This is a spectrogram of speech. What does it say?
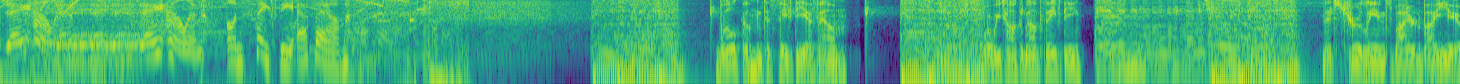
Jay Allen. Jay, Allen on Safety FM. Welcome to Safety FM, where we talk about safety that's truly inspired by you.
